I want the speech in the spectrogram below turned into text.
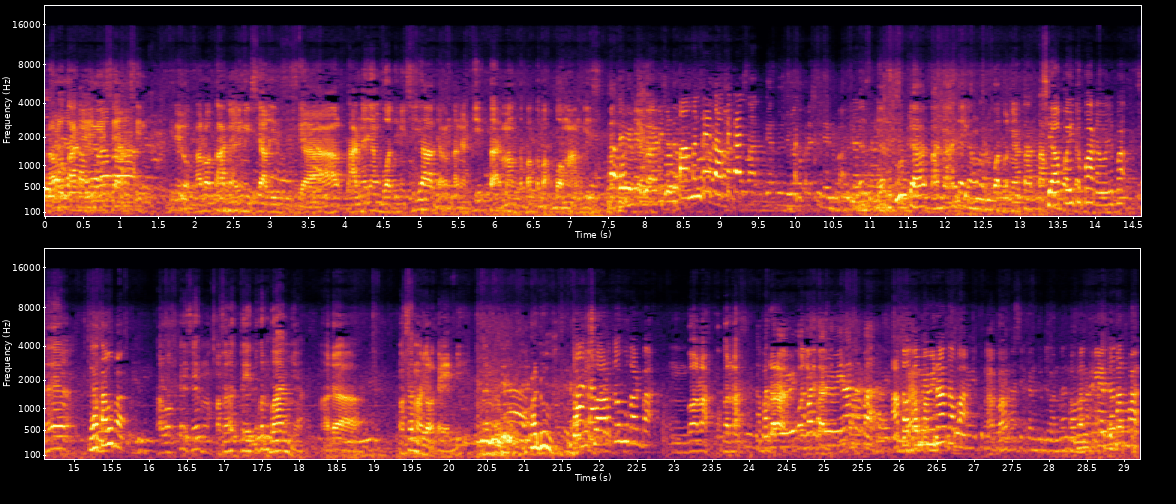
Kalau tanya inisial sih, gini loh, kalau tanya inisial inisial, tanya yang buat inisial, jangan tanya kita. Emang tebak-tebak buah manggis. Pak Menteri tapi kan Ya sudah, tanya aja yang membuat pernyataan. Tapi Siapa itu Pak namanya Pak? Saya Nggak tahu Pak. kalau T saya masalah T itu kan banyak. Ada masa Mayor Teddy? Waduh. Tommy Soeharto bukan Pak? Enggak lah, bukan lah. Udah lah, pokoknya kita- Atau Tommy Winata Pak? Apa? Pak Menteri depan Pak.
